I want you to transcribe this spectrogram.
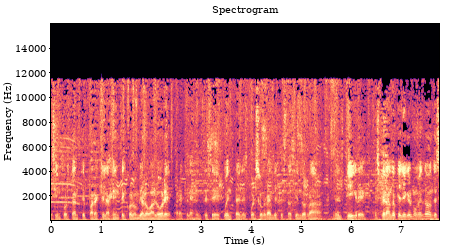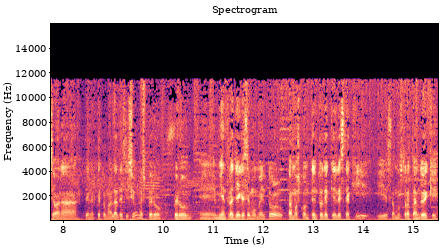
es importante para que la gente en Colombia lo valore, para que la gente se dé cuenta del esfuerzo grande que está haciendo Ra- el Tigre, esperando que llegue el momento donde se van a tener que tomar las decisiones, pero, pero eh, mientras llegue ese momento estamos contentos de que él esté aquí y estamos tratando de que,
